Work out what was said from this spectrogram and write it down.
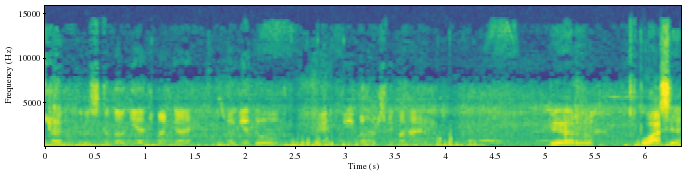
Extend terus ke Togian cuman enggak Togian tuh eh, minimal harus lima hari. Biar puas ya.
